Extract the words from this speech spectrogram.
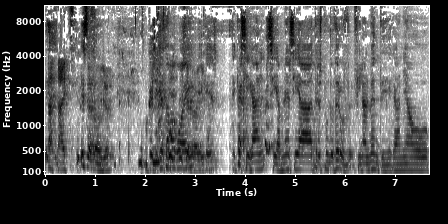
Ese rollo. O que sí que estaba guai é que, é que si, gan, si Amnesia 3.0 finalmente gaña o,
